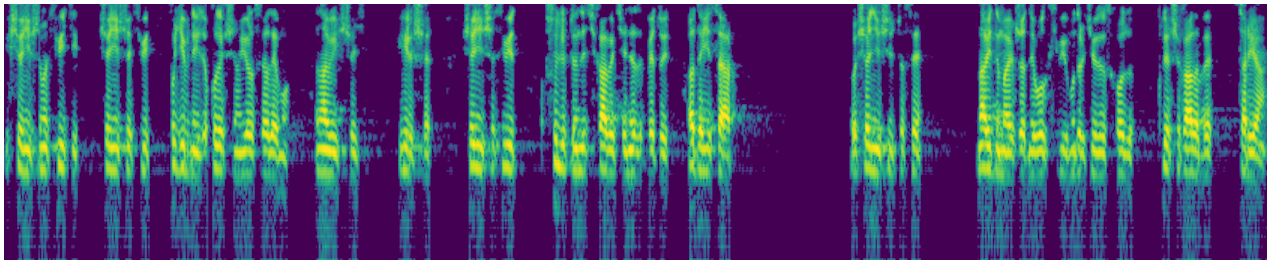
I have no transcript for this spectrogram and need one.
І в сьогоднішньому світі, сьогоднішній світ подібний до колишнього Єрусалиму, а навіть щось гірше. Сьогоднішній світ абсолютно не цікавиться і не запитує, а де є цар. У сьогоднішні часи навіть немає жодних волхвів і мудреців зі сходу, коли шукали би царя.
